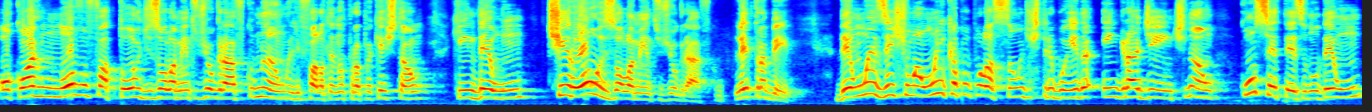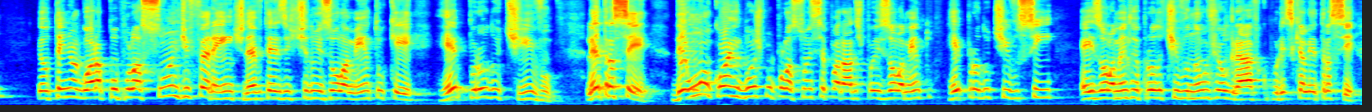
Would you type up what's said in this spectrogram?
ocorre um novo fator de isolamento geográfico. Não, ele fala até na própria questão que em D1 tirou o isolamento geográfico. Letra B. D1 existe uma única população distribuída em gradiente. Não, com certeza no D1 eu tenho agora populações diferentes, deve ter existido um isolamento que reprodutivo. Letra C. D1 ocorre em duas populações separadas por isolamento reprodutivo. Sim, é isolamento reprodutivo não geográfico, por isso que é a letra C.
